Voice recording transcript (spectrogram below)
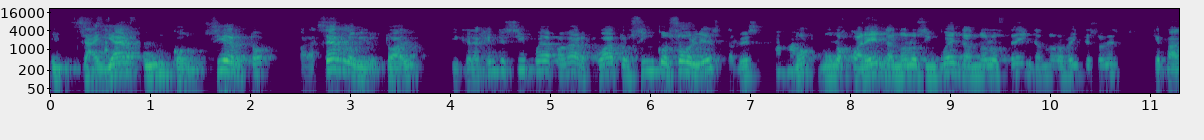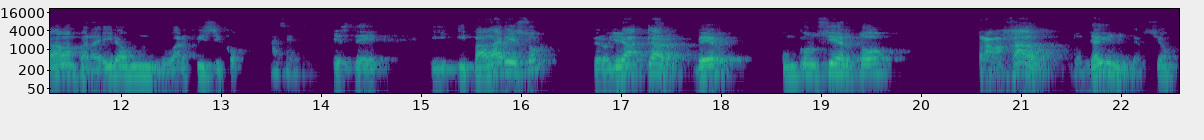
ensayar un concierto para hacerlo virtual y que la gente sí pueda pagar 4 o 5 soles, tal vez, ¿no? No los 40, no los 50, no los 30, no los 20 soles que pagaban para ir a un lugar físico. Así es. Este, y, y pagar eso, pero ya, claro, ver un concierto trabajado, donde hay una inversión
